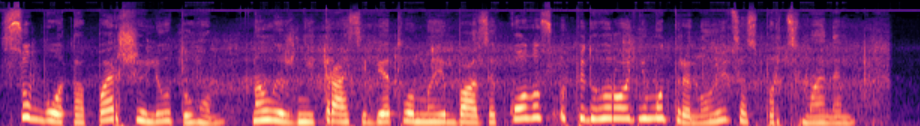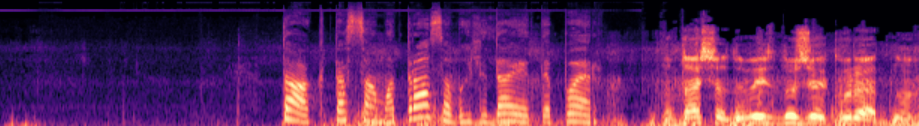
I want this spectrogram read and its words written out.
Субота, 1 лютого. На лижній трасі біатлонної бази «Колос» у Підгородньому тренуються спортсмени. Так, та сама траса виглядає тепер. Наташа, дивись дуже акуратно.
